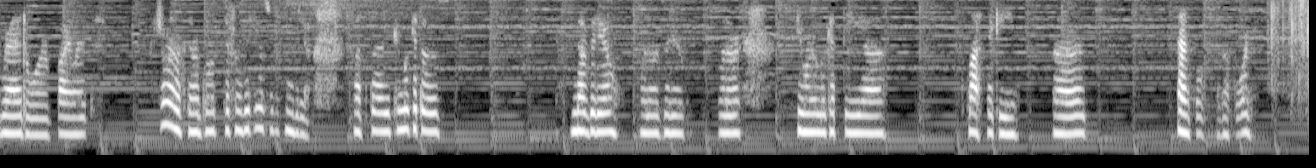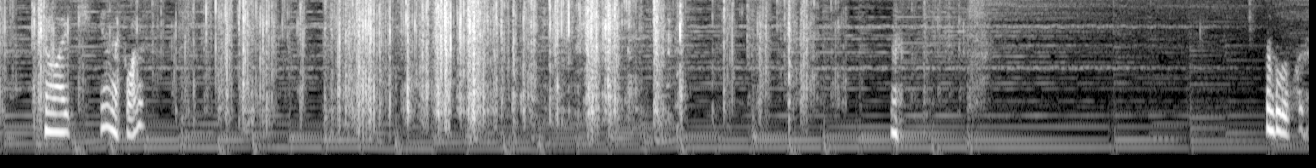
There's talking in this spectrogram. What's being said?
red or violet. I can't remember if they're both different videos or the same video, but uh, you can look at those in that video, or those videos, whatever. If you want to look at the uh, plasticky uh, stencils, that's the word. So like in this one, the blue one.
